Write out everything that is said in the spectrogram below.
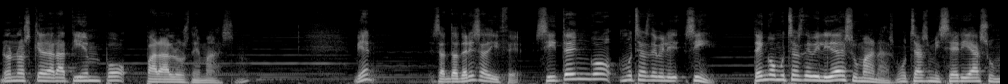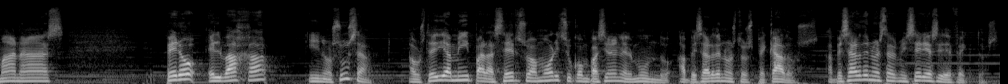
no nos quedará tiempo para los demás. Bien, Santa Teresa dice, si tengo muchas debilidades, sí, tengo muchas debilidades humanas, muchas miserias humanas, pero Él baja y nos usa a usted y a mí para ser su amor y su compasión en el mundo, a pesar de nuestros pecados, a pesar de nuestras miserias y defectos.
